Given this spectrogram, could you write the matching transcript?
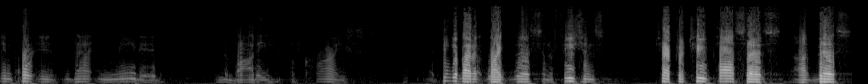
important, is that needed in the body of Christ. Think about it like this. In Ephesians chapter 2, Paul says uh, this.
